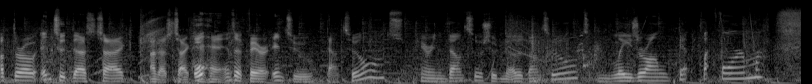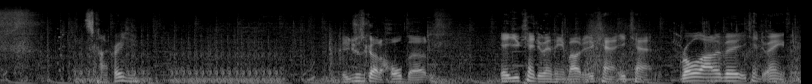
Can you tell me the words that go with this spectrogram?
up throw into dash check, not dash check, Oh. into fair, into down tilt, parrying the down tilt, shooting the other down tilt, laser on pla- platform. It's kind of crazy. You just gotta hold that. Yeah, you can't do anything about it. You can't, you can't roll out of it. You can't do anything.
